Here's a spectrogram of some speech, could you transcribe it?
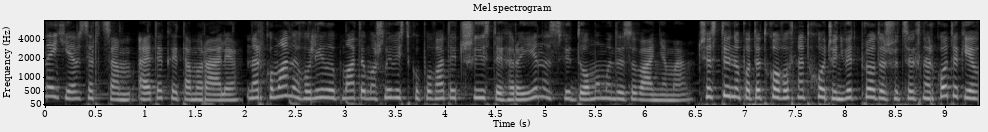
не є взірцем етики та моралі. Наркомани воліли б мати можливість купувати чистий героїн з відомими дозуваннями. Частину податкових надходжень від продажу цих наркотиків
